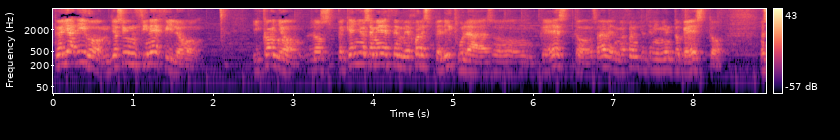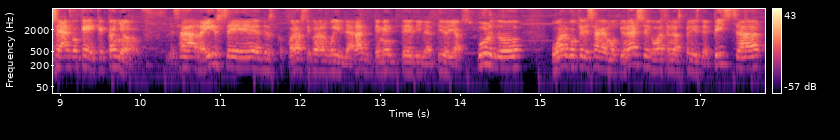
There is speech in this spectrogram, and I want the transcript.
Pero ya digo, yo soy un cinéfilo y coño, los pequeños se merecen mejores películas que esto, ¿sabes? Mejor entretenimiento que esto. No sé, algo que, que coño, les haga reírse, descojonarse con algo hilarantemente divertido y absurdo, o algo que les haga emocionarse, como hacen las pelis de Pixar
